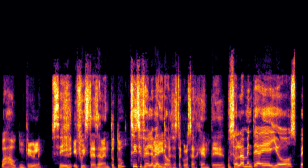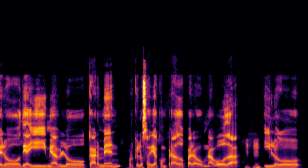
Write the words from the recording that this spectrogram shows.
Wow, qué increíble. Sí. ¿Y fuiste a ese evento tú? Sí, sí, fui al evento. Y ahí empezaste a conocer gente. Pues solamente a ellos, pero de ahí me habló Carmen porque los había comprado para una boda y luego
